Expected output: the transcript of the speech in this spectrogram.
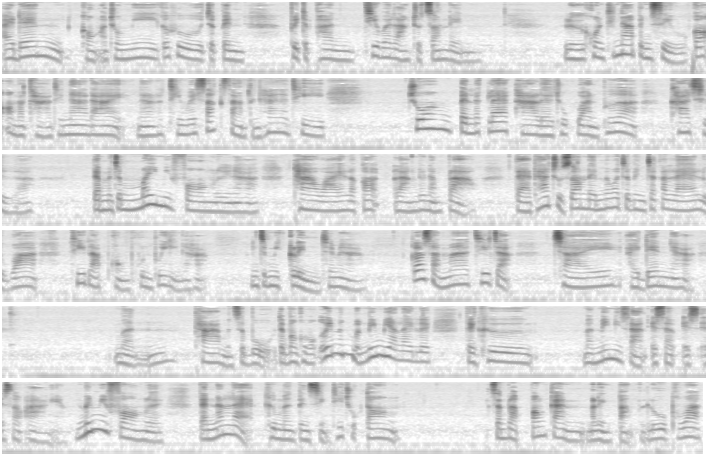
ไอเดนของอะโทมี่ก็คือจะเป็นผลิตภัณฑ์ที่ไว้ล้างจุดซ่อนเลนหรือคนที่หน้าเป็นสิวก็เอามาทาที่หน้าได้นะทิ้งไว้สัก 3-5 นาที ช่วงเป็นแรกๆทาเลยทุกวันเพื่อฆ่าเชื้อ แต่มันจะไม่มีฟองเลยนะคะ ทาไว้แล้วก็ล้างด้วยน้ำเปล่า แต่ถ้าจุดซ่อนเลนไม่ว่าจะเป็นจักรแล้หรือว่าที่รับของคุณผู้หญิงอะคะ่ะ มันจะมีกลิ่นใช่ไหมคะก็สามารถที่จะใช้ไอเดนเนี่ยค่ะเหมือนทาเหมือนสบู่ แต่บางคนบอก เอ้ยมันเหมือนไม่มีอะไรเลย แต่คือมันไม่มีสาร SLS SLR ไงไม่มีฟองเลย แต่นั่นแหละคือมันเป็นสิ่งที่ถูกต้อง สำหรับป้องกันมะเร็งปากมดลูก เพราะว่า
